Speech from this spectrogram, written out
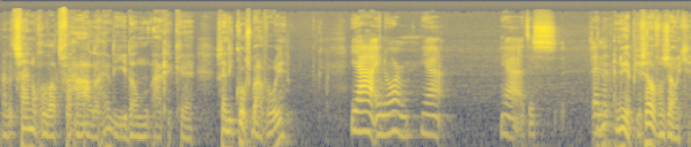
Maar dat zijn nogal wat verhalen hè, die je dan eigenlijk. Zijn die kostbaar voor je? Ja, enorm. Ja, ja het is. En, nu, en nu heb je zelf een zoontje.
